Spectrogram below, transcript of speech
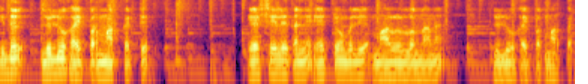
ഇത് ലുലു ഹൈപ്പർ മാർക്കറ്റ്. ഏഷ്യയിലെ തന്നെ ഏറ്റവും വലിയ മാളുകളിലൊന്നാണ് ലുലു ഹൈപ്പർ മാർക്കറ്റ്.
